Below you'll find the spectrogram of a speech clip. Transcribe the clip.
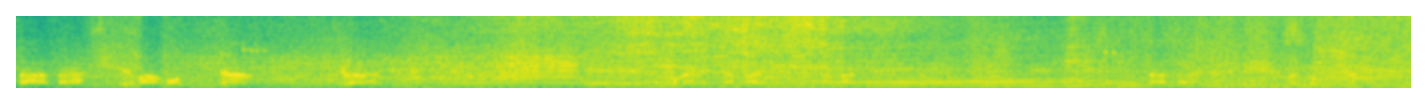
さあ、さらに山本ちゃん、藤原選手、えー、ここら辺が最後にかかっています。さあ、さらにはゼッケン10番、6番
